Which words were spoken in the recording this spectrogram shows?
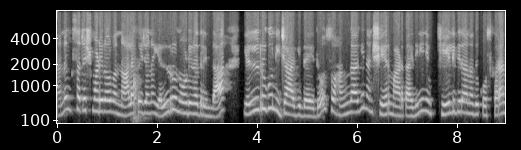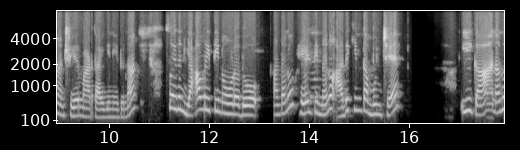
ನನಗ್ ಸಜೆಸ್ಟ್ ಮಾಡಿರೋರು ಒಂದ್ ನಾಲ್ಕೈದು ಜನ ಎಲ್ಲರೂ ನೋಡಿರೋದ್ರಿಂದ ಎಲ್ರಿಗೂ ನಿಜ ಆಗಿದೆ ಇದು. ಸೊ ಹಂಗಾಗಿ ನಾನು ಶೇರ್ ಮಾಡ್ತಾ ಇದ್ದೀನಿ. ನೀವು ಕೇಳಿದಿರ ಅನ್ನೋದಕ್ಕೋಸ್ಕರ ನಾನು ಶೇರ್ ಮಾಡ್ತಾ ಇದ್ದೀನಿ ಇದನ್ನ. ಸೊ ಇದನ್ನ ಯಾವ ರೀತಿ ನೋಡೋದು ಅಂತಾನು ಹೇಳ್ತೀನಿ ನಾನು. ಅದಕ್ಕಿಂತ ಮುಂಚೆ, ಈಗ ನಾನು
